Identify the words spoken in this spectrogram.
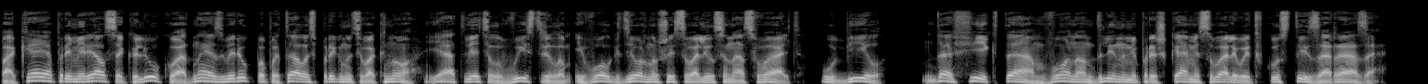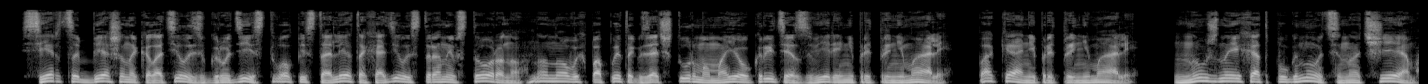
Пока я примерялся к люку, одна из зверюк попыталась прыгнуть в окно. Я ответил выстрелом, и волк, дернувшись, свалился на асфальт. Убил. Да фиг там, вон он длинными прыжками сваливает в кусты, зараза. Сердце бешено колотилось в груди, ствол пистолета ходил из стороны в сторону, но новых попыток взять штурмом мое укрытие звери не предпринимали. Пока не предпринимали. Нужно их отпугнуть, но чем?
